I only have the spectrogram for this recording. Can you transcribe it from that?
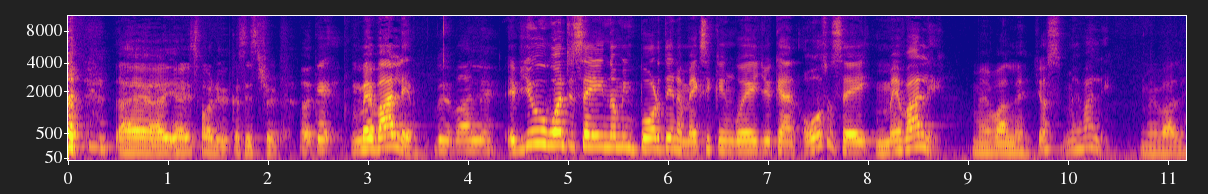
Uh, yeah, it's funny because it's true. Okay, me vale. Me vale. If you want to say no me importa in a Mexican way, you can also say me vale. Me vale. Just me vale. Me vale.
